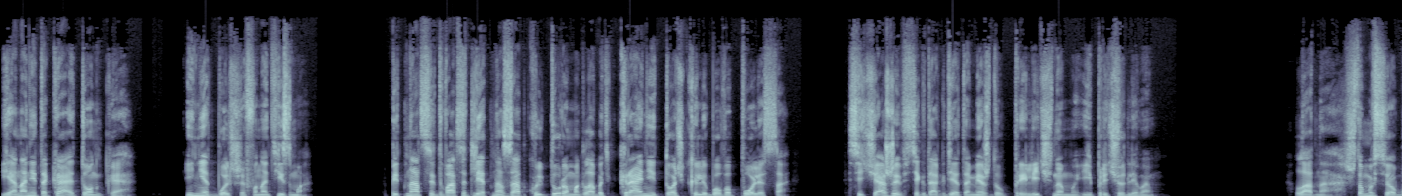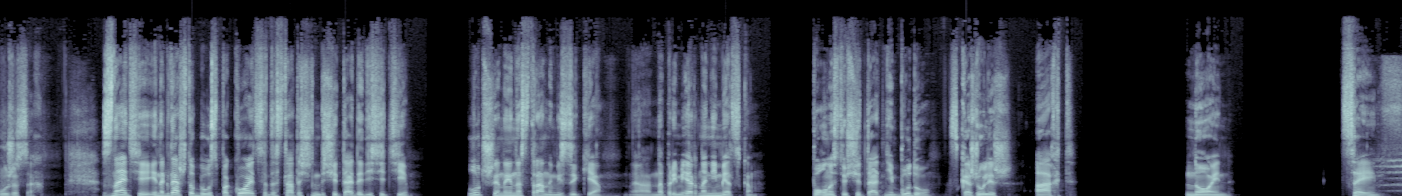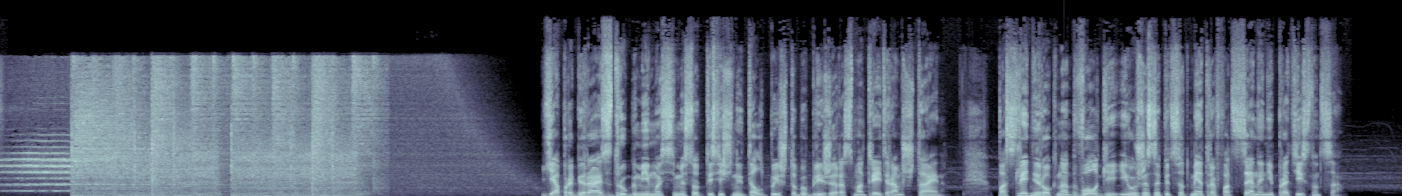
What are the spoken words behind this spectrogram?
И она не такая тонкая. И нет больше фанатизма. 15-20 лет назад культура могла быть крайней точкой любого полиса. Сейчас же всегда где-то между приличным и причудливым. Ладно, что мы все об ужасах. Знаете, иногда, чтобы успокоиться, достаточно досчитать до 10. Лучше на иностранном языке, а, например, на немецком. Полностью считать не буду, скажу лишь «ахт», «нойн», «цейн». Я пробираюсь с другом мимо 700-тысячной толпы, чтобы ближе рассмотреть Рамштайн. Последний рок над Волги и уже за 500 метров от сцены не протиснуться.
